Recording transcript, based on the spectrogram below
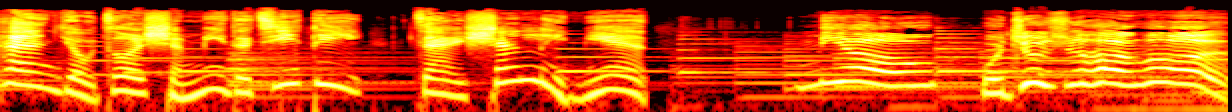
汉有座神秘的基地，在山里面。喵，我就是汉汉。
